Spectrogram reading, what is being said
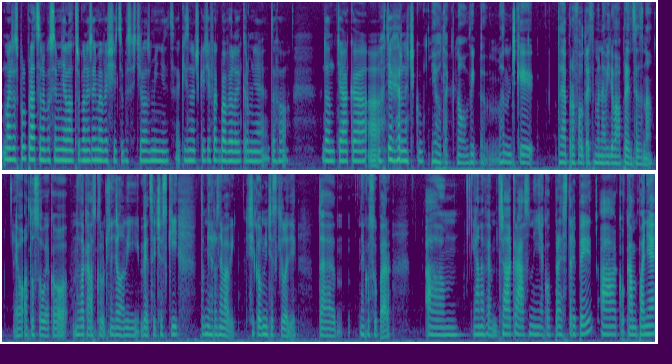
máš za spolupráce, nebo jsi měla třeba nejzajímavější, co by se chtěla zmínit? Jaký značky tě fakt bavily, kromě toho danťáka a těch hrnečků? Jo, tak no, hrnečky, to je profil, který se jmenuje Vídová princezna. Jo, a to jsou jako na zakázku ručně dělané věci český. To mě hrozně baví. Šikovní český lidi. To je jako super. Um, já nevím, třeba krásný jako press tripy a jako kampaně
